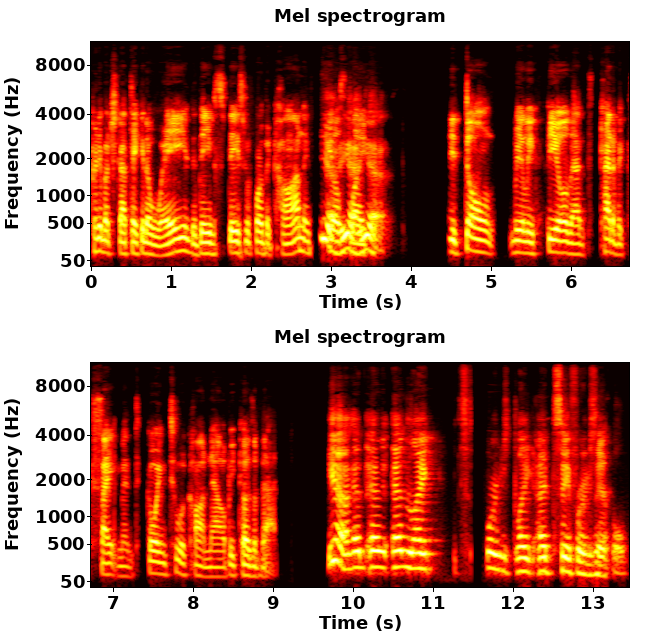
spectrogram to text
pretty much got taken away the days days before the con, it yeah, feels yeah, like yeah. you don't really feel that kind of excitement going to a con now because of that. Yeah, and and, and like for like I'd say for example,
